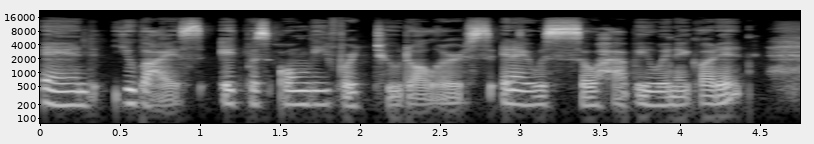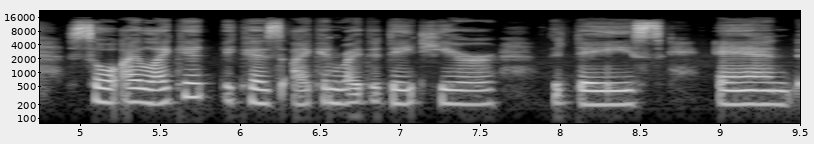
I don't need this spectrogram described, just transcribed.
And you guys, it was only for $2 and I was so happy when I got it. So I like it because I can write the date here, the days, and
